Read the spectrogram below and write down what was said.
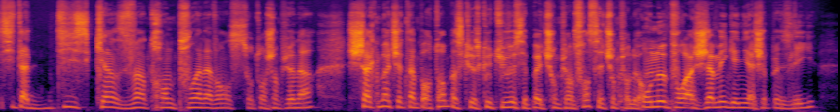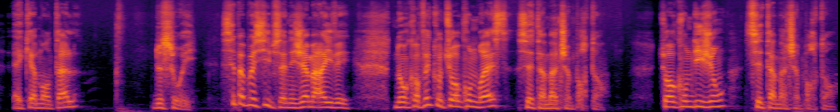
si tu as 10, 15, 20, 30 points d'avance sur ton championnat, chaque match est important parce que ce que tu veux, c'est pas être champion de France, c'est être champion d'Europe. On ne pourra jamais gagner la Champions League avec un mental de souris. C'est pas possible, ça n'est jamais arrivé. Donc en fait, quand tu rencontres Brest, c'est un match important. Tu rencontres Dijon, c'est un match important.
